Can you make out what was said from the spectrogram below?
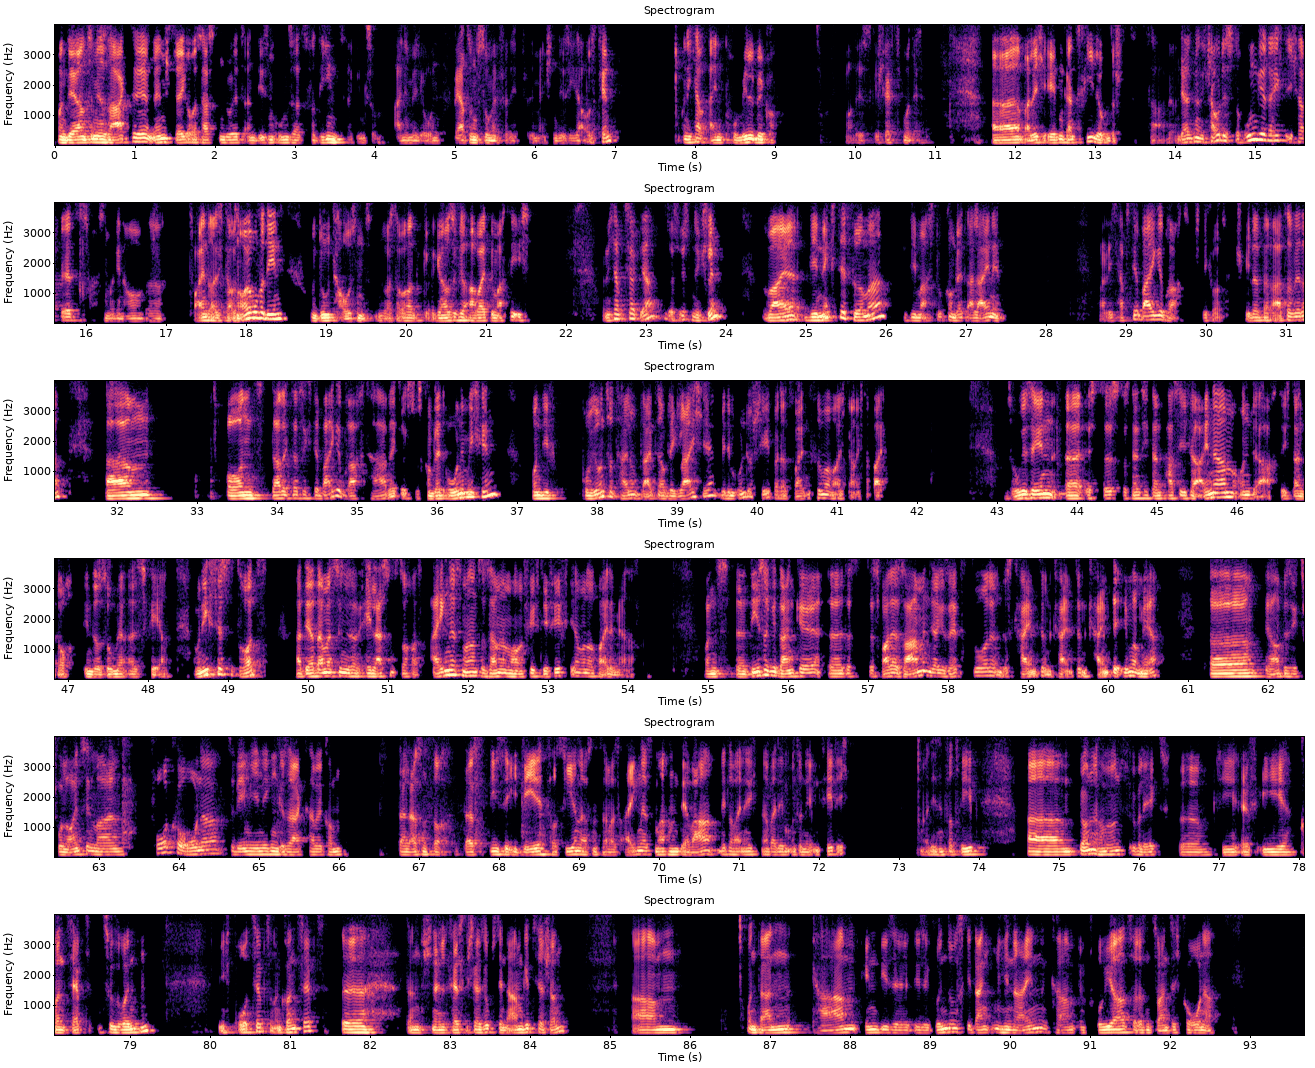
und der zu mir sagte, Mensch, Gregor, was hast denn du jetzt an diesem Umsatz verdient? Da ging es um eine Million Wertungssumme für die, für die Menschen, die sich da auskennen. Und ich habe ein Promille bekommen. So war das Geschäftsmodell. Äh, weil ich eben ganz viele unterstützt habe. Und der hat mir gesagt, schau, das ist doch ungerecht. Ich habe jetzt, weiß nicht mehr genau, 32.000 äh, Euro verdient und du 1.000. Du hast aber genauso viel Arbeit gemacht wie ich. Und ich habe gesagt, ja, das ist nicht schlimm, weil die nächste Firma, die machst du komplett alleine. Weil ich habe es dir beigebracht. Stichwort Spielerberater wieder. Ähm, und dadurch, dass ich es dir beigebracht habe, kriegst du es komplett ohne mich hin. Und die Provisionsverteilung bleibt aber die gleiche. Mit dem Unterschied, bei der zweiten Firma war ich gar nicht dabei. Und so gesehen äh, ist das, das nennt sich dann passive Einnahmen und erachte ich dann doch in der Summe als fair. Aber nichtsdestotrotz hat der damals gesagt, hey, lass uns doch was Eigenes machen, zusammen machen wir 50-50, haben wir noch beide mehr davon. Und äh, dieser Gedanke, äh, das, das war der Samen, der gesetzt wurde und das keimte und keimte und keimte immer mehr. Äh, ja, bis ich 2019 mal vor Corona zu demjenigen gesagt habe, komm, dann lass uns doch das, diese Idee forcieren, lass uns da was Eigenes machen. Der war mittlerweile nicht mehr bei dem Unternehmen tätig, bei diesem Vertrieb. Ähm, ja, dann haben wir uns überlegt, äh, die FI-Konzept zu gründen. Nicht Prozept, sondern Konzept. Äh, dann schnell festgestellt, ups, den Namen gibt's ja schon. Ähm, Und dann kam in diese, diese Gründungsgedanken hinein, kam im Frühjahr 2020 Corona.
